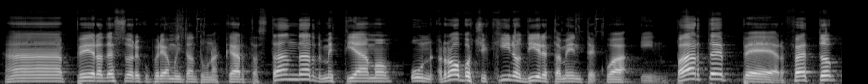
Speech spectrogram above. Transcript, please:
Uh, Per adesso recuperiamo intanto una carta standard. Mettiamo un robo cecchino direttamente qua in parte. Perfetto.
